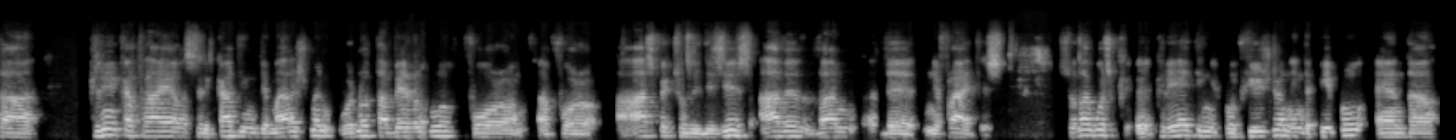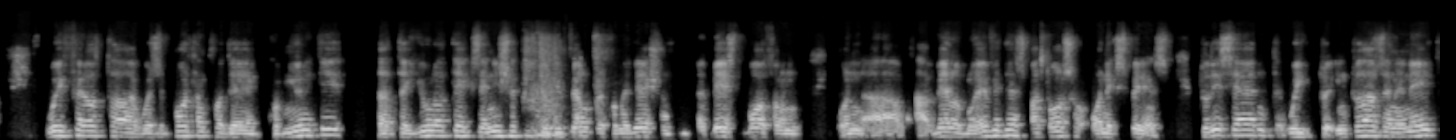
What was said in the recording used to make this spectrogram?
uh, clinical trials regarding the management were not available for, uh, for aspects of the disease other than the nephritis. So that was uh, creating a confusion in the people, and uh, we felt uh, was important for the community that the EULAR takes initiative to develop recommendations based both on, on uh, available evidence but also on experience. To this end, we, in 2008,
